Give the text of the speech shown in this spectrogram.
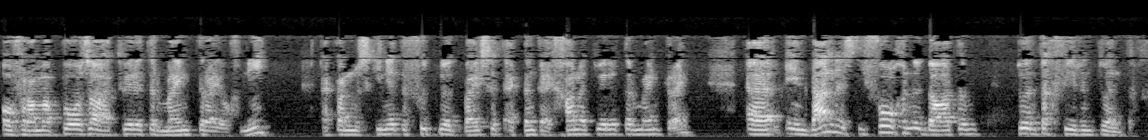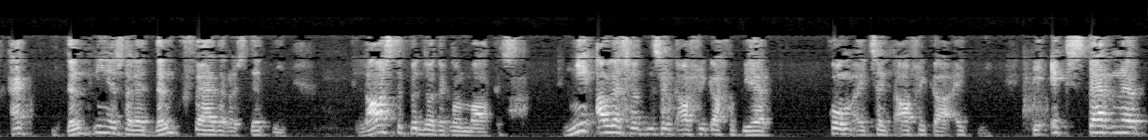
of Ramaphosa 'n tweede termyn kry of nie. Ek kan miskien net 'n voetnoot bysit. Ek dink hy gaan 'n tweede termyn kry. Uh en dan is die volgende datum 2024 ek dink nie as hulle dink verder as dit nie. Laaste punt wat ek wil maak is nie alles wat in Suid-Afrika gebeur kom uit Suid-Afrika uit nie. Die eksterne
